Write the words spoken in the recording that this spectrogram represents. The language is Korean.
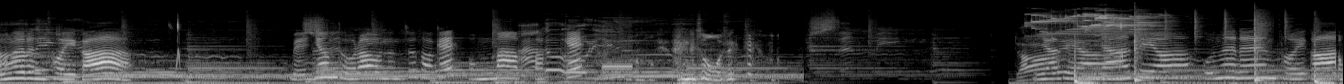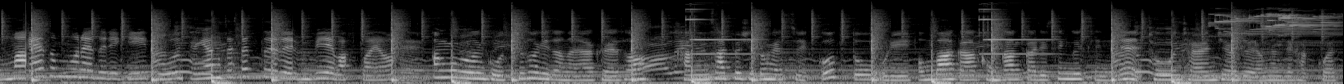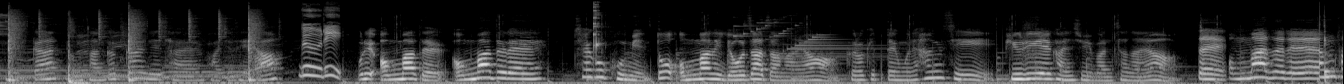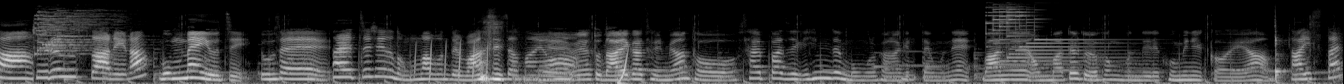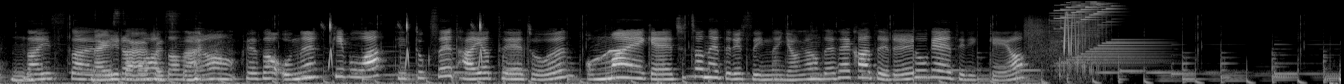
오늘은 저희가 매년 돌아오는 추석에 엄마 아빠께 엄청 어색해요. 안녕하세요. 안녕하세요. 오늘은 저희가 엄마께 선물해드리기 좋은 영양제 세트를 준비해봤어요. 네. 한국은 곧 추석이잖아요. 그래서 감사 표시도 할 수 있고 또 우리 엄마가 건강까지 챙길 수 있는 좋은 자연치료제 영양제 갖고 잘 누리. 우리 엄마들, 엄마들의 최고 고민. 또 엄마는 여자잖아요. 그렇기 때문에 항시 뷰티에 관심이 많잖아요. 네, 엄마들은 항상 주름살이랑 몸매 유지. 요새 살 찌시는 엄마분들 많으시잖아요. 네, 왜냐면 또 나이가 들면 더 살 빠지기 힘든 몸으로 변하기 때문에 많은 엄마들 또 여성분들이 고민일 거예요. 나이살? 음. 나이살이라고 나이살, 하잖아요. 그래서 오늘 피부와 디톡스 다이어트에 좋은 엄마에게 추천해드릴 수 있는 영양제 세 가지 를 소개해 드릴게요.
